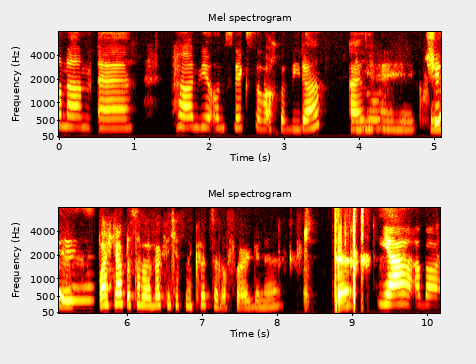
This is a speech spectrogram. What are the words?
und dann äh, hören wir uns nächste Woche wieder. Also, Yay, cool. tschüss. Boah, ich glaube, das ist aber wirklich jetzt eine kürzere Folge, ne? Ja, aber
